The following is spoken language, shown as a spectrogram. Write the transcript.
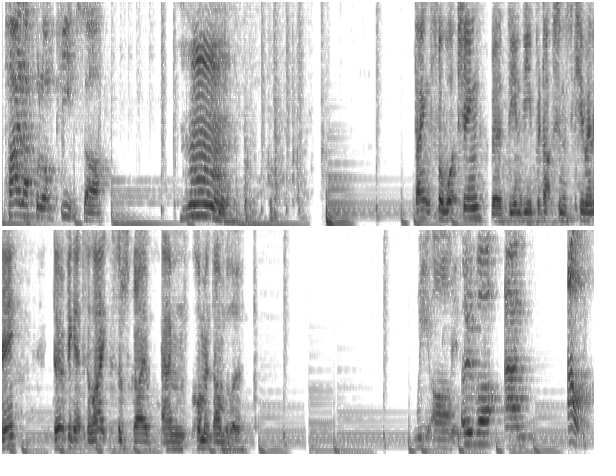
Pineapple on pizza. Hmm. Thanks for watching the D&D Productions Q&A. Don't forget to like, subscribe, and comment down below. We are over and out.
